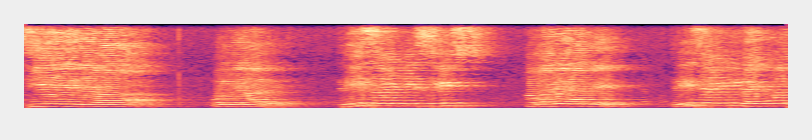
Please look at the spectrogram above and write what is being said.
सीएए देवाला बोल के आ रहे थ्री सेवेंटी सीट्स हमारे आते थ्री सेवेंटी गैकुमत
